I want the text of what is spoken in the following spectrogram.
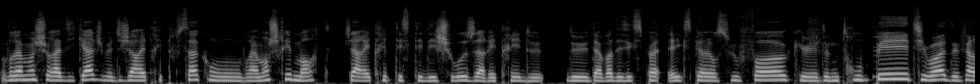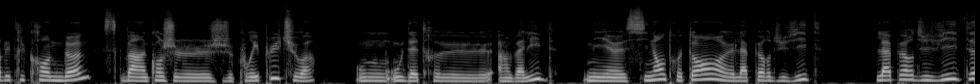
Vraiment, je suis radicale. Je me dis, j'arrêterai tout ça quand vraiment je serai morte. J'arrêterai de tester des choses, j'arrêterai de de- d'avoir des expé- expériences loufoques, euh, de me tromper, tu vois, de faire des trucs random. Parce que, ben, quand je, je pourrai plus, tu vois, ou, ou d'être euh, invalide. Mais euh, sinon, entre-temps, euh, la peur du vide. La peur du vide,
